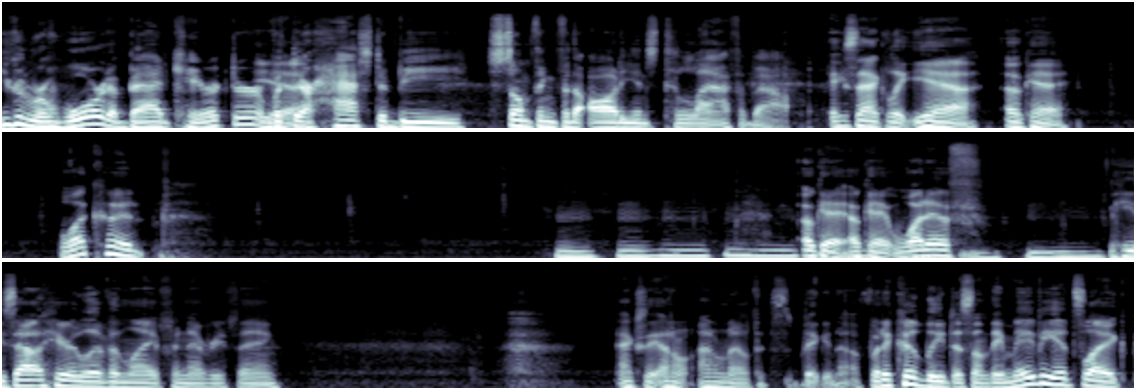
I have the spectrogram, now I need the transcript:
You can reward a bad character, but there has to be something for the audience to laugh about. Exactly. Yeah. Okay. What could hmm. Okay, okay. What if he's out here living life and everything? Actually, I don't I don't know if this is big enough, but it could lead to something. Maybe it's like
